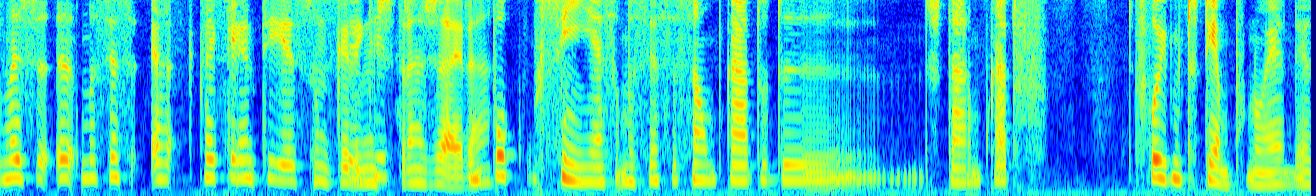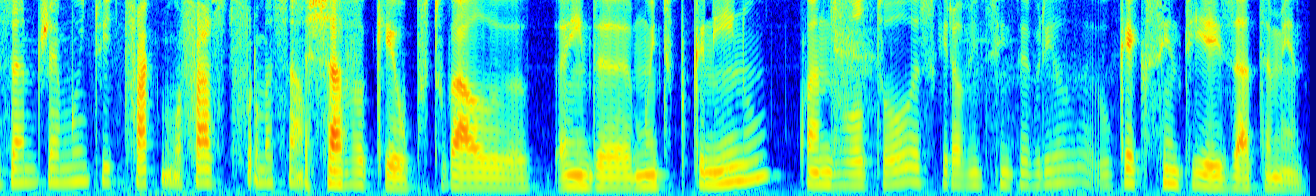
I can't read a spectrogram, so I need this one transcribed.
mas eh, uma sensação, eh, sentia-se um bocadinho estrangeira, um pouco, sim, essa uma sensação um bocado de, de estar um bocado foi muito tempo, não é? Dez anos é muito e, de facto, numa fase de formação. Achava que o Portugal eh, ainda muito pequenino, quando voltou a seguir ao 25 de Abril, o que é que sentia exatamente?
